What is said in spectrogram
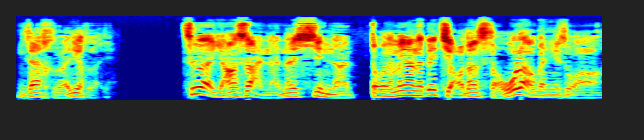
你再合计合计。这杨三呢，那心呢，都他妈让他给搅腾熟了。我跟你说啊，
